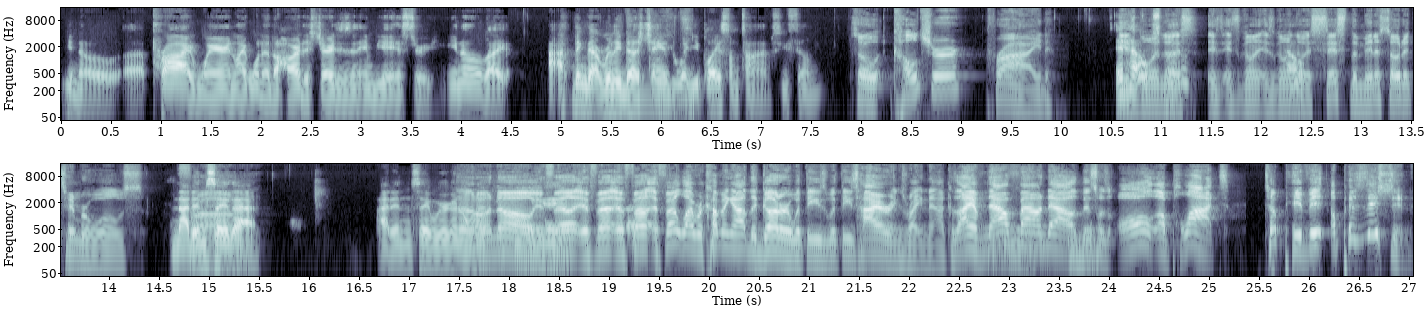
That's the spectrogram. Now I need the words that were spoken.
you know uh, pride wearing like one of the hardest jerseys in NBA history. You know, like I think that really does change the way you play sometimes. You feel me? So culture, pride. It helps. Going to, is, it's going is going to assist the Minnesota Timberwolves. And I didn't say that. I didn't say we were going to. I don't know. It felt, it felt it felt it felt like we're coming out the gutter with these with these hirings right now because I have now mm-hmm. found out this was all a plot to pivot a position.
